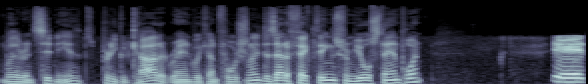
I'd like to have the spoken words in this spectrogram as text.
weather in Sydney. It's a pretty good card at Randwick, unfortunately. Does that affect things from your standpoint? Yeah, it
